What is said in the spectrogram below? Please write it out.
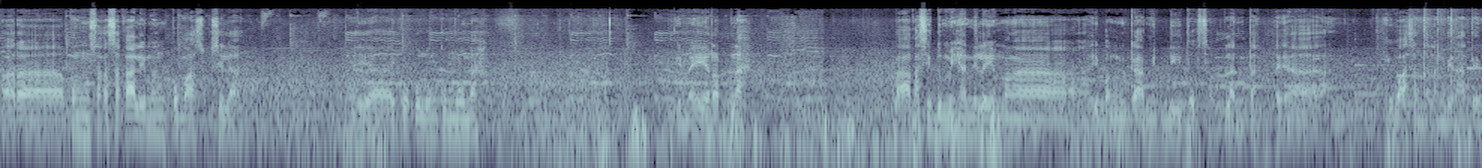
para kung sakasakali man pumasok sila ay uh, ikukulong ko muna. Hindi mahirap na. Baka kasi dumihan nila yung mga ibang gamit dito sa planta kaya iwasan na lang din natin.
